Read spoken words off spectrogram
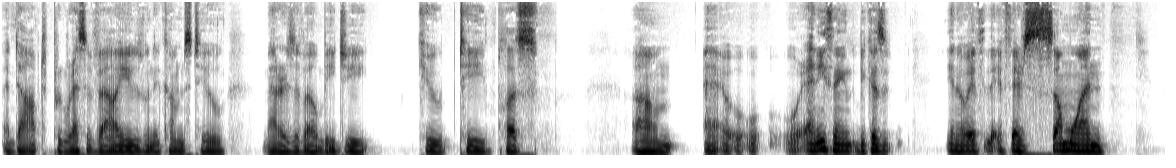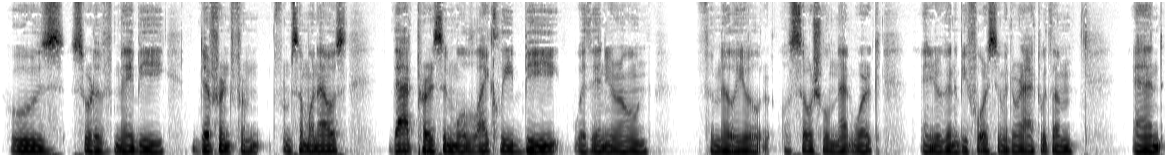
adopt progressive values when it comes to matters of LBGQT plus um, or, or anything because you know if if there's someone who's sort of maybe different from from someone else, that person will likely be within your own familial or social network, and you're going to be forced to interact with them. And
